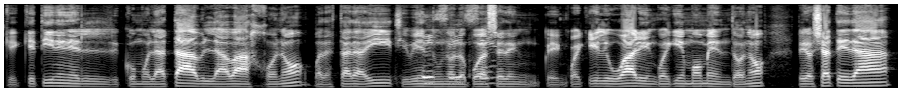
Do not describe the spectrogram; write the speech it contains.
que, que tienen el, como la tabla abajo, ¿no? Para estar ahí, si bien Sí, uno sí, lo puede sí. hacer en, en cualquier lugar y en cualquier momento, ¿no? Pero ya te da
